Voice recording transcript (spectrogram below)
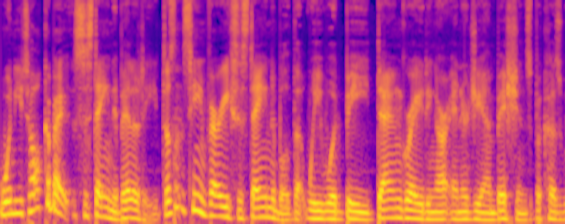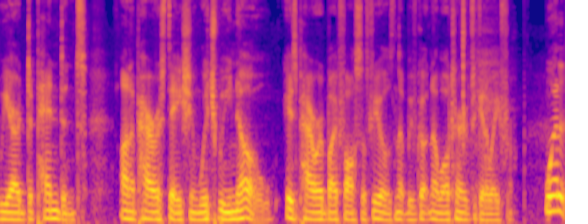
when you talk about sustainability, it doesn't seem very sustainable that we would be downgrading our energy ambitions because we are dependent on a power station which we know is powered by fossil fuels and that we've got no alternative to get away from. Well,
